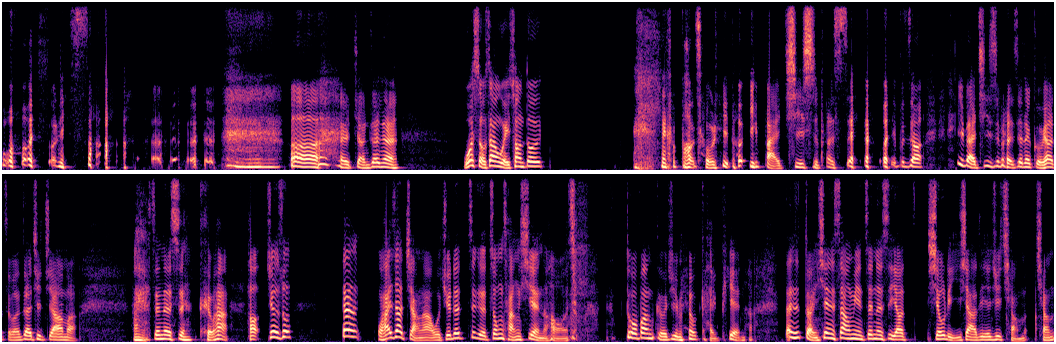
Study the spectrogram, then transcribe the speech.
我，说你傻。啊，讲真的，我手上纬创都 那个报酬率都一百七十 percent，我也不知道一百七十 percent 的股票怎么再去加嘛？哎呀，真的是可怕。好，就是说，但。我还是要讲啦，我觉得这个中长线哈，多方格局没有改变啊，但是短线上面真的是要修理一下这些去抢抢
